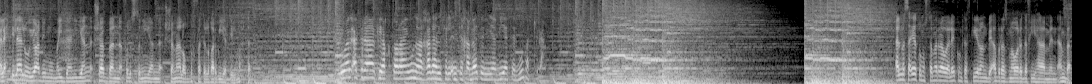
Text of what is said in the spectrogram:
الاحتلال يعدم ميدانيا شابا فلسطينيا شمال الضفة الغربية المحتلة. والأتراك يقترعون غدا في الانتخابات النيابية المبكرة. المسائية مستمرة وإليكم تذكيرا بأبرز ما ورد فيها من أنباء.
